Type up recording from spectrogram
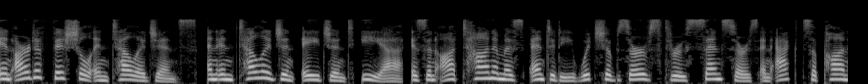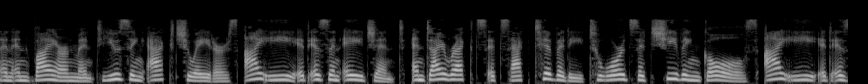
In artificial intelligence, an intelligent agent IA is an autonomous entity which observes through sensors and acts upon an environment using actuators i.e. it is an agent and directs its activity towards achieving goals i.e. it is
